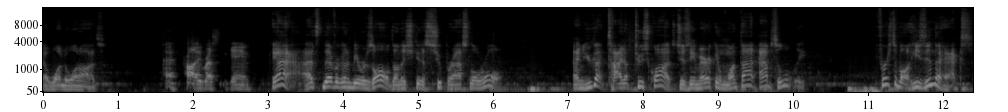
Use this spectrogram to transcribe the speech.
At one to one odds. Probably rest of the game. Yeah, that's never going to be resolved unless you get a super ass low roll. And you got tied up two squads. Does the American want that? Absolutely. First of all, he's in the hex,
